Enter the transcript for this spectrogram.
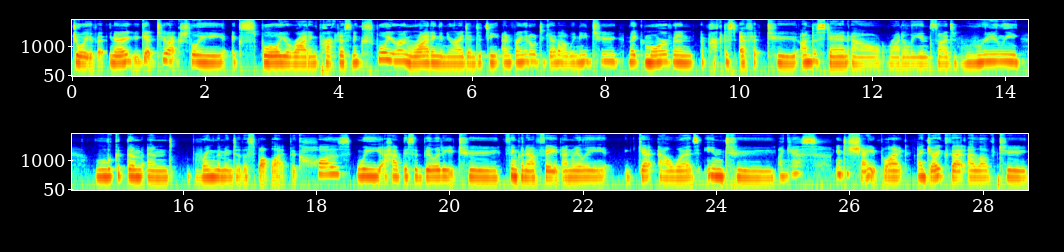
joy of it. You know, you get to actually explore your writing practice and explore your own writing and your identity and bring it all together. We need to make more of an, a practiced effort to understand our writerly insides and really look at them and bring them into the spotlight because we have this ability to think on our feet and really get our words into, I guess, into shape. Like, I joke that I love to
